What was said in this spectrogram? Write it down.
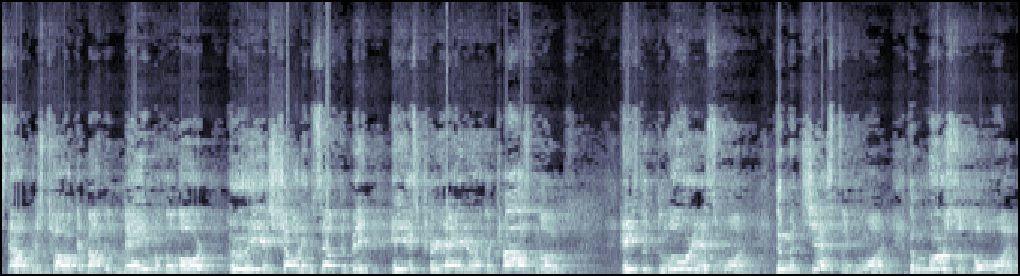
It's not he's talking about. The name of the Lord, who he has shown himself to be. He is creator of the cosmos. He's the glorious one, the majestic one, the merciful one.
